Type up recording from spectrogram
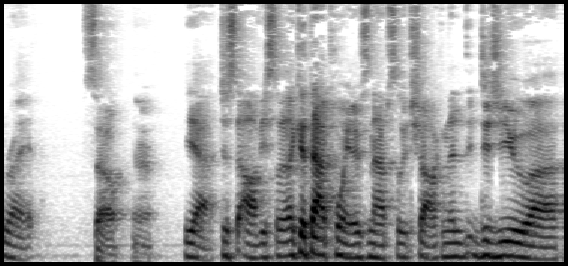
right. so yeah. Yeah, just obviously, like at that point, it was an absolute shock. And then, did you, uh,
